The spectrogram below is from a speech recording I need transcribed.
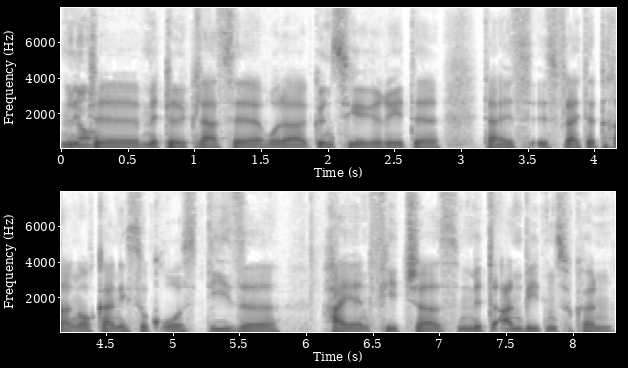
Genau. Mittel, Mittelklasse oder günstige Geräte. Da ist, ist vielleicht der Drang auch gar nicht so groß, diese High-End-Features mit anbieten zu können.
